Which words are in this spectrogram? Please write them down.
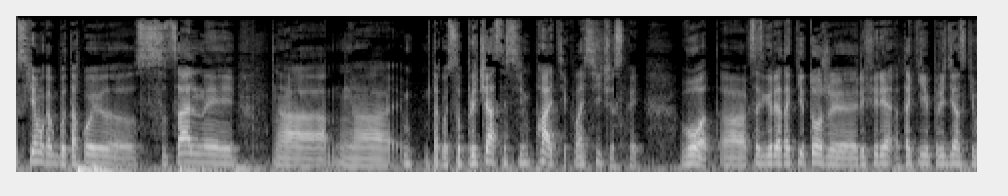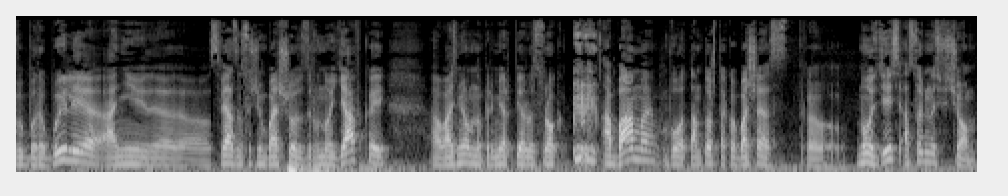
схема как бы такой э, социальной а, а, такой сопричастности симпатии классической. Вот. Э, кстати говоря, такие тоже референ... такие президентские выборы были. Они э, связаны с очень большой взрывной явкой. Возьмем, например, первый срок Обамы. Вот, там тоже такой большая... Такой... Но здесь особенность в чем?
